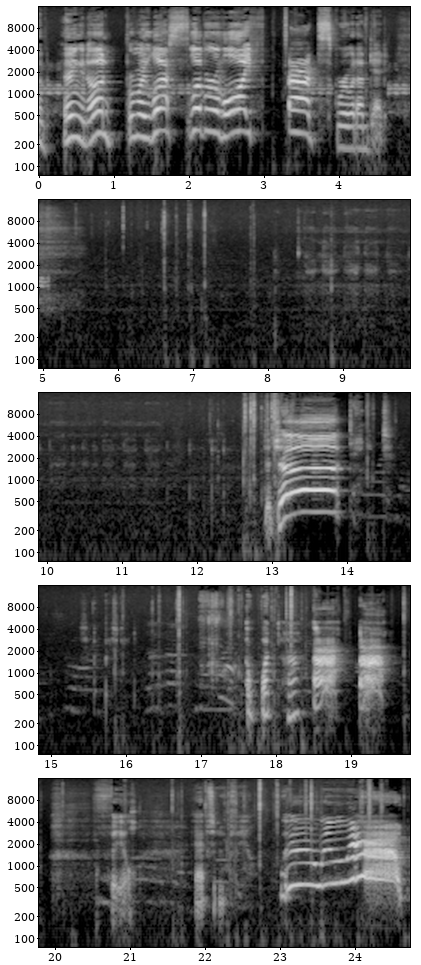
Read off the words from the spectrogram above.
I'm hanging on for my last sliver of life! Ah, screw it, I'm dead. The jug! Dang it. Oh, what? Huh? Ah! Ah! Fail. Absolute fail. Wow, wow, wow!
